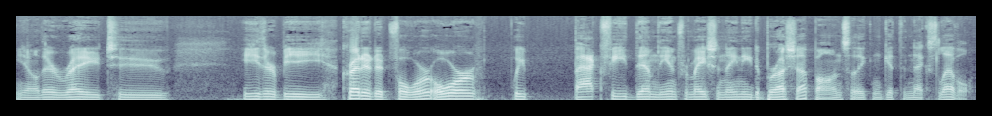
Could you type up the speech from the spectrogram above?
you know they're ready to either be credited for or we backfeed them the information they need to brush up on so they can get the next level.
